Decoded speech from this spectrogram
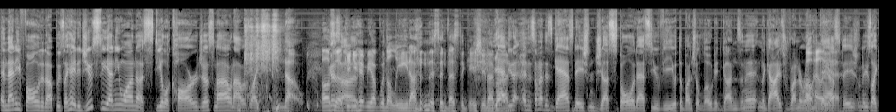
And then he followed it up. He's like, "Hey, did you see anyone uh, steal a car just now?" And I was like, "No." Also, 'Cause, can uh, you hit me up with a lead on this investigation? I'm Yeah, on? dude. And someone at this gas station just stole an SUV with a bunch of loaded guns in it, and the guy's running Oh, around hell the gas yeah. station. He's like,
